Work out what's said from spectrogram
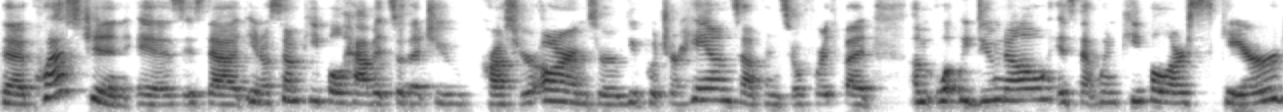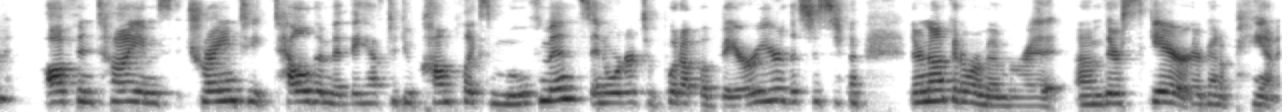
the question is, is that, you know, some people have it so that you cross your arms or you put your hands up and so forth. But um, what we do know is that when people are scared, oftentimes trying to tell them that they have to do complex movements in order to put up a barrier, that's just, they're not going to remember it. Um, they're scared. They're going to panic.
